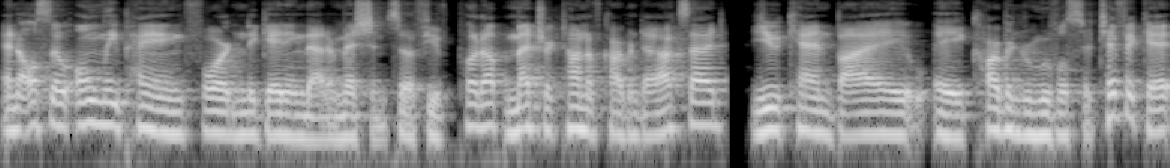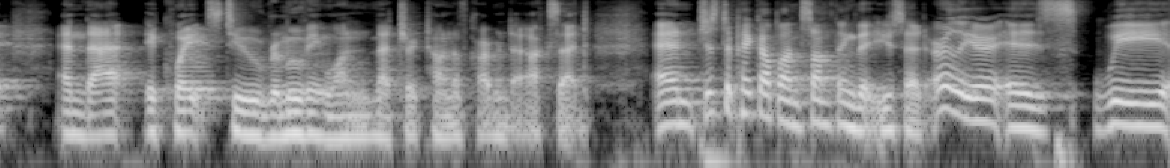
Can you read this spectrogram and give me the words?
and also only paying for negating that emission. So if you've put up a metric ton of carbon dioxide, you can buy a carbon removal certificate and that equates to removing one metric ton of carbon dioxide. And just to pick up on something that you said earlier is we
